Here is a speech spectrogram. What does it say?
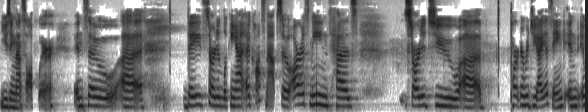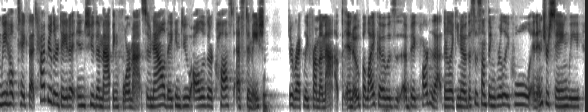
using that software. And so uh, they started looking at a cost map. So RS Means has started to uh, partner with GIS Inc. And, and, we help take that tabular data into the mapping format. So now they can do all of their cost estimation directly from a map. And Opelika was a big part of that. They're like, you know, this is something really cool and interesting. We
